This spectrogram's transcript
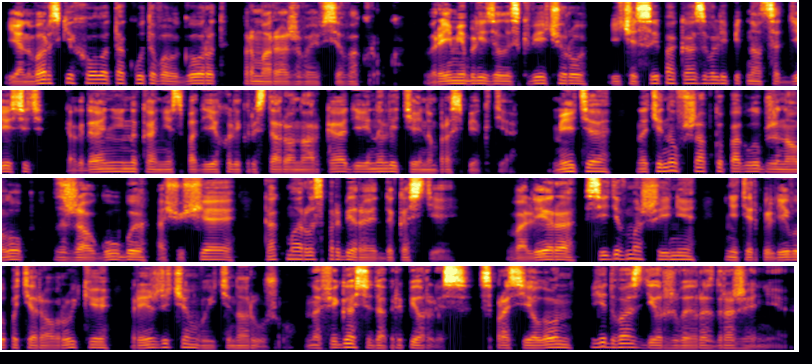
Январский холод окутывал город, промораживая все вокруг. Время близилось к вечеру, и часы показывали 15.10, когда они, наконец, подъехали к ресторану Аркадии на Литейном проспекте. Митя, натянув шапку поглубже на лоб, сжал губы, ощущая, как мороз пробирает до костей. Валера, сидя в машине, нетерпеливо потирал руки, прежде чем выйти наружу. «Нафига сюда приперлись?» – спросил он, едва сдерживая раздражение.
